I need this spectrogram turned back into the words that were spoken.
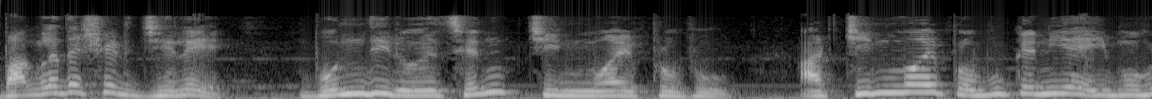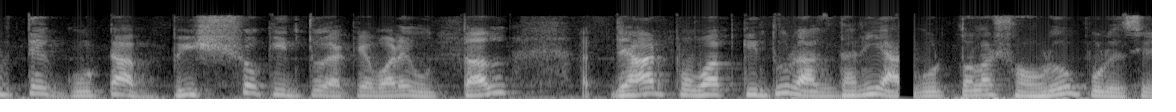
বাংলাদেশের জেলে বন্দী রয়েছেন চিন্ময় প্রভু। আর চিন্ময় প্রভুকে নিয়ে এই মুহূর্তে গোটা বিশ্ব কিন্তু একেবারে উত্তাল। যার প্রভাব কিন্তু রাজধানী আগরতলা শহরেও পড়েছে।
